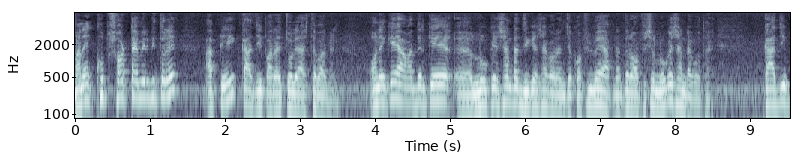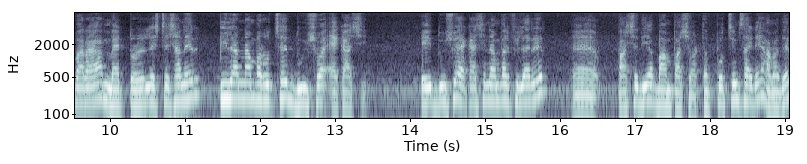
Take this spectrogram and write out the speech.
মানে খুব শর্ট টাইমের ভিতরে আপনি কাজীপাড়ায় চলে আসতে পারবেন। অনেকে আমাদেরকে লোকেশানটা জিজ্ঞাসা করেন যে কফিল ভাই, আপনাদের অফিসের লোকেশানটা কোথায়? কাজীপাড়া মেট্রো রেল স্টেশনের পিলার নাম্বার হচ্ছে দুইশো একাশি। এই দুইশো একাশি নাম্বার ফিলারের পাশে দিয়ে বাম পাশে, অর্থাৎ পশ্চিম সাইডে আমাদের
